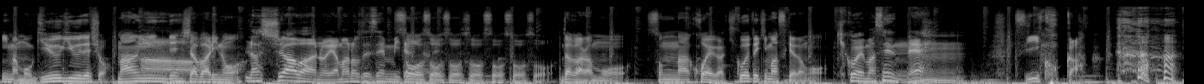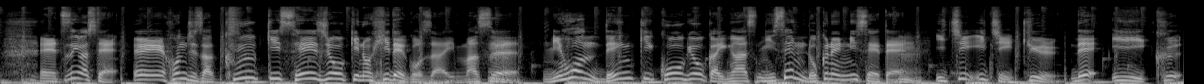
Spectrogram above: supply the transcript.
今もうぎゅうぎゅうでしょ。満員電車張りの。ラッシュアワーの山手線みたいな、ね、そうそうそうそうそうそうそう。だからもうそんな声が聞こえてきますけども。聞こえませんうね、ん次行こうか。えー続きまして、えー本日は空気清浄機の日でございます、日本電気工業会が2006年に制定、うん。119でいいく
